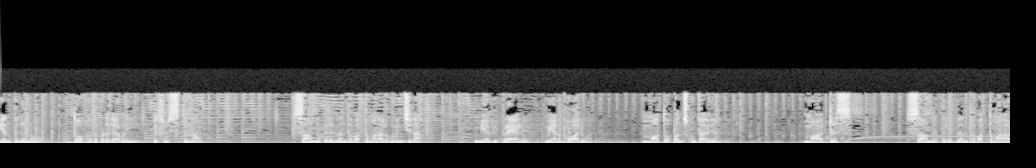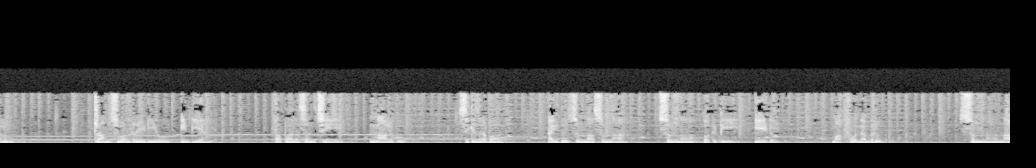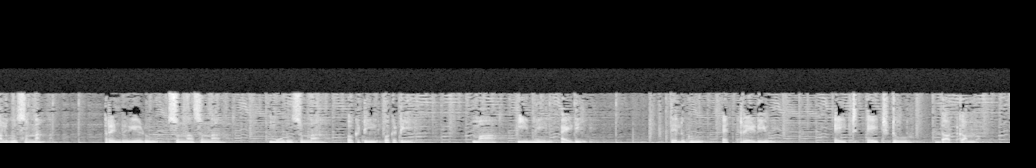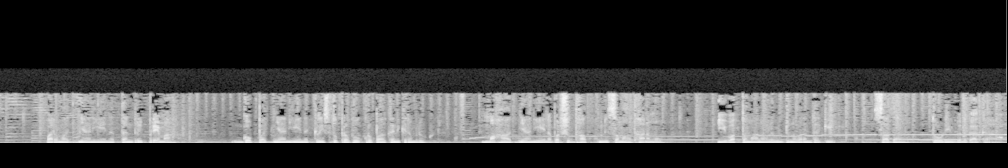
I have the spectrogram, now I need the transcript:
ఎంతగానో దోహదపడగలవని విశ్వసిస్తున్నాం. సామెతల గ్రంథ వర్తమానాల గురించిన మీ అభిప్రాయాలు మీ అనుభవాలు మాతో పంచుకుంటారుగా? మా అడ్రస్ సామెతల గ్రంథ వర్తమానాలు ట్రాన్స్వాల్ రేడియో ఇండియా తపాల సంచి నాలుగు సికింద్రాబాద్ ఐదు సున్నా సున్నా సున్నా ఒకటి. ఏడు. మా ఫోన్ నంబరు సున్నా నాలుగు సున్నా రెండు ఏడు సున్నా సున్నా మూడు సున్నా ఒకటి ఒకటి. మా email ID Telugu at radio eight eight two dot com. పరమజ్ఞాని అయిన తండ్రి ప్రేమ గొప్ప జ్ఞాని అయిన క్రీస్తు ప్రభు కృపా కనికరములు మహాజ్ఞాని అయిన పరిశుద్ధాత్ముని సమాధానము. ఈ వర్తమానములు వింటున్న వారందరికీ సదా తోడేయుడునుగాక గాక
